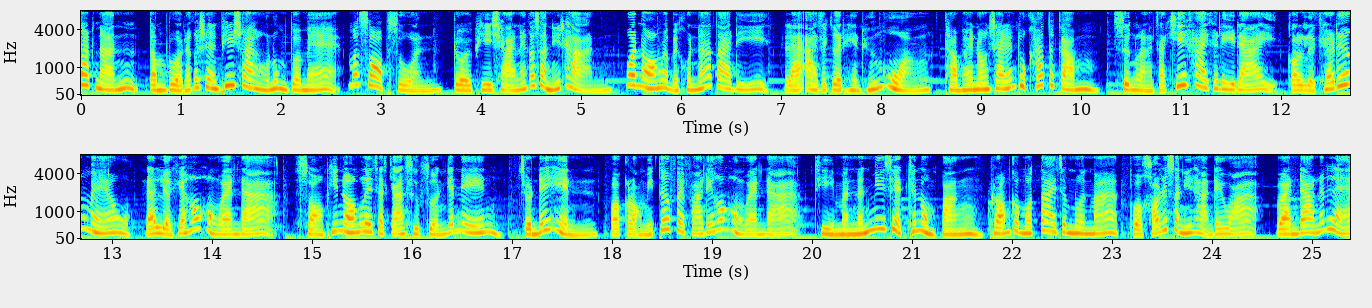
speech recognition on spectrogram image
จากนั้นตำรวจนั้นก็เชิญพี่ชายของหนุ่มตัวแม่มาสอบสวน โดยพี่ชายนั้นก็สันนิษฐาน ว่าน้องเป็นคนหน้าตาดี และอาจจะเกิดเหตุหึงหวงทำให้น้องชายนั้นถูกฆาตกรรม ซึ่งหลังจากขี้คายคดีได้ ก็เหลือแค่เรื่องแมว และเหลือแค่ห้องของแวนด้า สองพี่น้องเลยจัดการสืบสวนกันเอง จนได้เห็นว่ากล่องมิเตอร์ไฟฟ้าที่ห้องของแวนด้าที่มันนั้นมีเศษขนมปัง พร้อมกับมดตายจำนวนมาก พวกเขาได้สันนิษฐานได้ว่าแวนด้านั่นแหละ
